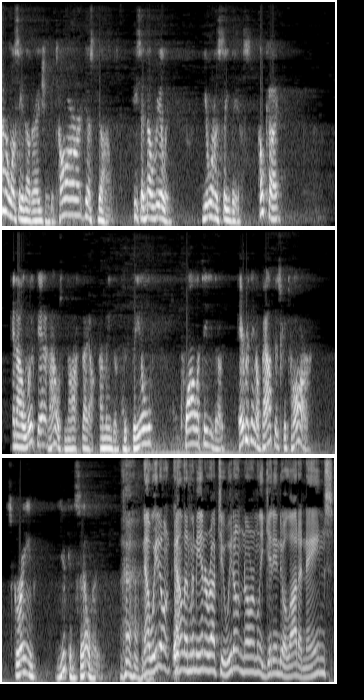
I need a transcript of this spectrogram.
"I don't want to see another Asian guitar. Just don't." He said, "No, really, you want to see this?" Okay. And I looked at it and I was knocked out. I mean, the, the build quality, the everything about this guitar screamed, "You can sell me." now we don't, Allen. Let me interrupt you. We don't normally get into a lot of names,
